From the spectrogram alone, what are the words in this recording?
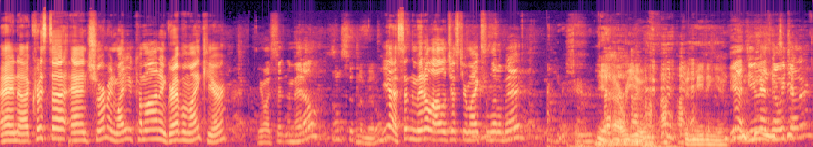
And uh, Krista and Sherman, why don't you come on and grab a mic here? You want to sit in the middle? I'll sit in the middle. Yeah, sit in the middle. I'll adjust your mics a little bit. Yeah, how are you? Good meeting you. Yeah, do you guys know each other?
